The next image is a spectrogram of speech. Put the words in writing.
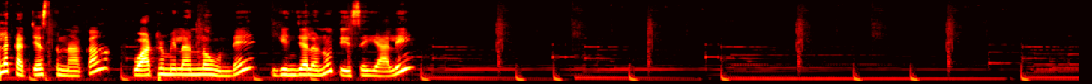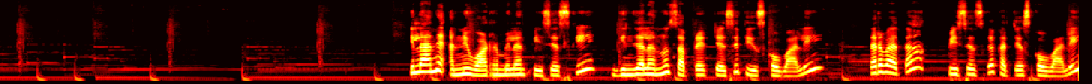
ఇలా కట్ చేసుకున్నాక వాటర్ మిలన్లో ఉండే గింజలను తీసేయాలి. ఇలానే అన్ని వాటర్ మిలన్ పీసెస్కి గింజలను సపరేట్ చేసి తీసుకోవాలి. తర్వాత పీసెస్గా కట్ చేసుకోవాలి.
